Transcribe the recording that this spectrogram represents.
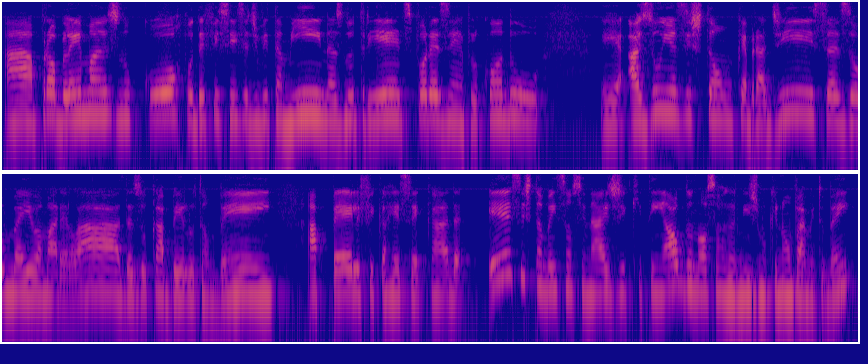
a problemas no corpo, deficiência de vitaminas, nutrientes, por exemplo, quando eh, as unhas estão quebradiças ou meio amareladas, o cabelo também, a pele fica ressecada. Esses também são sinais de que tem algo do nosso organismo que não vai muito bem?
